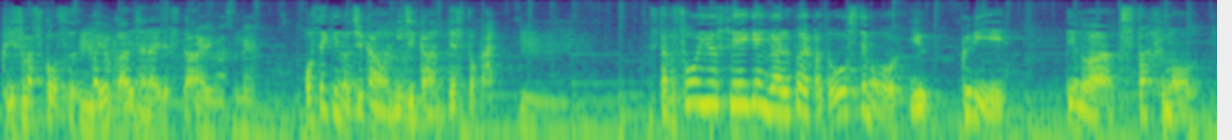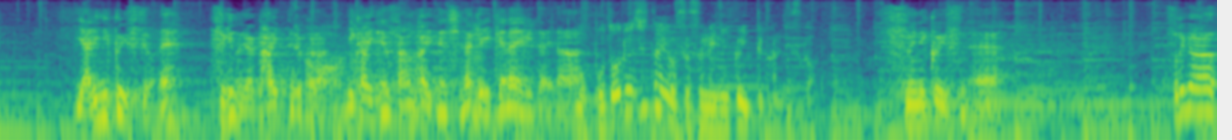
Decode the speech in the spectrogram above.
クリスマスコース、うん。まあ、よくあるじゃないですか、ありますね。お席の時間は2時間ですとか。うん。で多分そういう制限があるとやっぱどうしてもゆっくりっていうのはスタッフもやりにくいですよね。次の予約入ってるからあー2回転3回転しなきゃいけないみたいな。もうボトル自体を進めにくいって感じですか？進めにくいですねそれが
